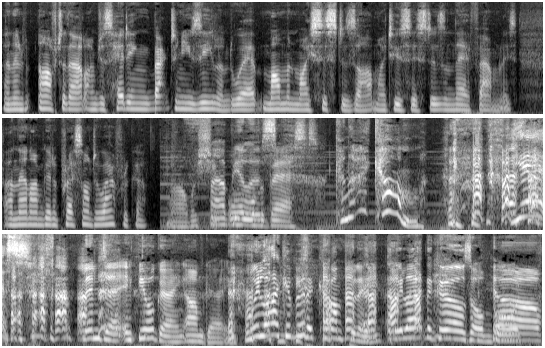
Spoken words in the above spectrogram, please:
And then after that, I'm just heading back to New Zealand where mum and my sisters are, my two sisters and their families. And then I'm going to press on to Africa. Oh, I wish you all the best. Can I come? Yes! Linda, if you're going, I'm going. we like a bit of company. We like the girls on board. Oh,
